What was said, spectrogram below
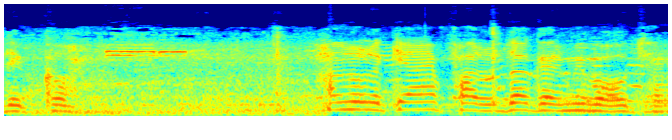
ये देखो। हम लोग क्या है फालूदा गर्मी बहुत है।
